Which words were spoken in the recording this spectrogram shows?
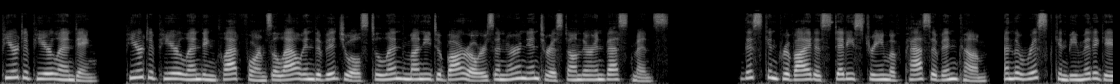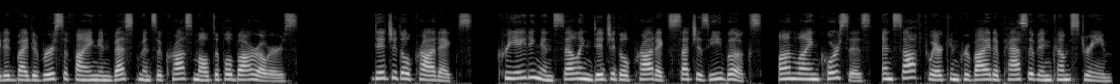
Peer to peer lending. Peer-to-peer lending platforms allow individuals to lend money to borrowers and earn interest on their investments. This can provide a steady stream of passive income, and the risk can be mitigated by diversifying investments across multiple borrowers. Digital products. Creating and selling digital products such as e-books, online courses, and software can provide a passive income stream.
